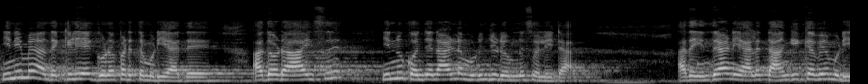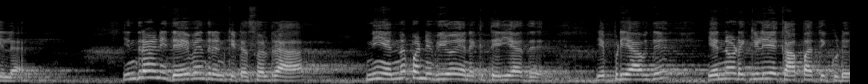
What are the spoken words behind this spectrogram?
இனிமே அந்த கிளியை குணப்படுத்த முடியாது. அதோட ஆயுசு இன்னும் கொஞ்ச நாளில் முடிஞ்சிடும்னு சொல்லிட்டா. அதை இந்திராணியால் தாங்கிக்கவே முடியல. இந்திராணி தேவேந்திரன் கிட்ட சொல்கிறா நீ என்ன பண்ணுவியோ எனக்கு தெரியாது. எப்படியாவது என்னோட கிளியை காப்பாற்றி கொடு.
